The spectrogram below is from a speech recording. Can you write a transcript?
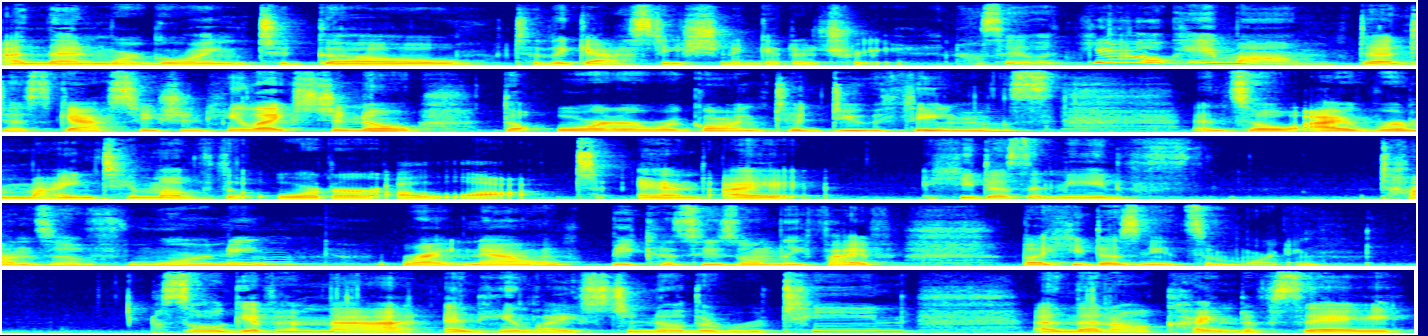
And then we're going to go to the gas station and get a treat. And I'll say, like, yeah, okay, mom, dentist, gas station. He likes to know the order we're going to do things. And so I remind him of the order a lot. And I he doesn't need f- tons of warning right now because he's only 5, but he does need some warning. So I'll give him that, and he likes to know the routine. And then I'll kind of say,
